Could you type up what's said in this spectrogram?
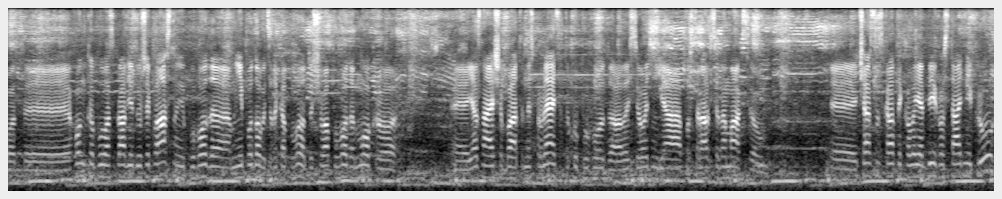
От. Е, гонка була справді дуже класною. Погода, мені подобається така погода, дощова погода, мокро. Е, Я знаю, що багато не справляється в таку погоду, але сьогодні я постарався на максимум. Е, Чесно сказати, коли я біг останній круг,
